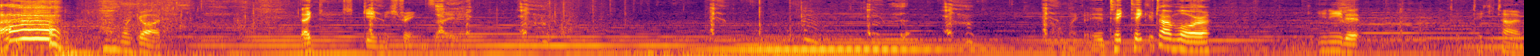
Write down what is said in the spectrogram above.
Ah! Oh my god. That gave me straight anxiety. Eh, take take your time, Laura. You need it. Take, take your time.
